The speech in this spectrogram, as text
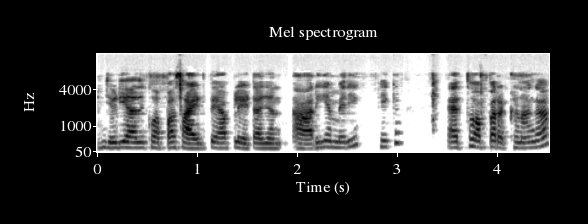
ਜਿਹੜੀ ਆ ਦੇਖੋ ਆਪਾਂ ਸਾਈਡ ਤੇ ਆ ਪਲੇਟ ਆ ਆ ਰਹੀ ਹੈ ਮੇਰੀ, ਠੀਕ ਹੈ? ਇੱਥੋਂ ਆਪਾਂ ਰੱਖਣਾਗਾ।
